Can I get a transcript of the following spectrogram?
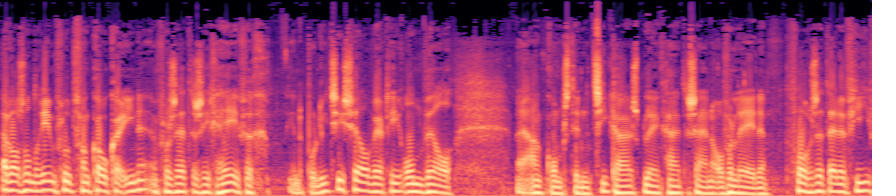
Hij was onder invloed van cocaïne en verzette zich hevig. In de politiecel werd hij onwel. Bij aankomst in het ziekenhuis bleek hij te zijn overleden. Volgens het NFI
